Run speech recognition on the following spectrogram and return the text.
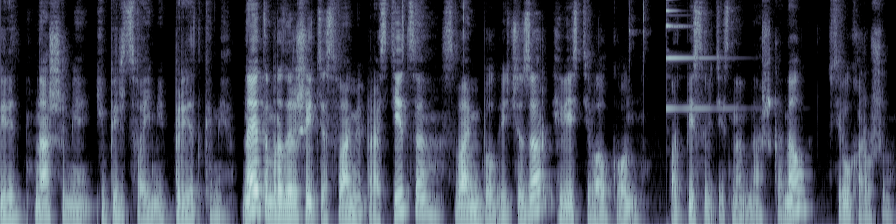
перед нашими и перед своими предками. На этом разрешите с вами проститься. С вами был Вичезар и Вести Волкон. Подписывайтесь на наш канал. Всего хорошего.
